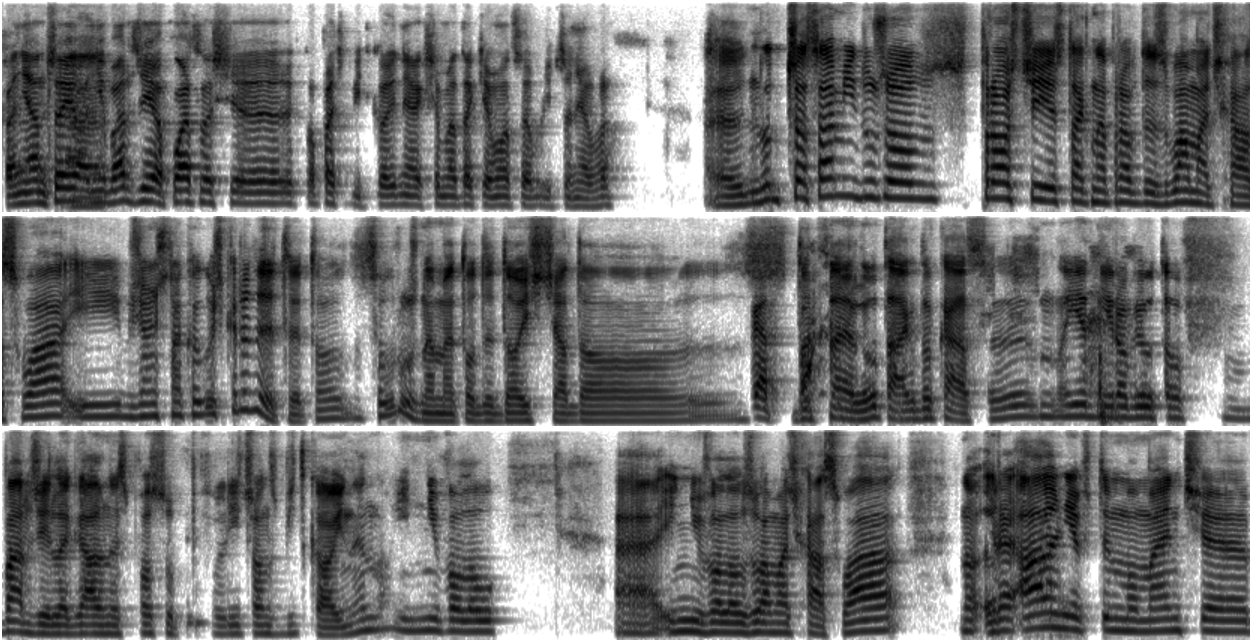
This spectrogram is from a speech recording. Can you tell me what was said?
Panie Andrzeju, a nie bardziej opłaca się kopać bitcoiny, jak się ma takie moce obliczeniowe? E, no, czasami dużo prościej jest tak naprawdę złamać hasła i wziąć na kogoś kredyty. To są różne metody dojścia do, do celu, tak, do kasy. No, jedni robią to w bardziej legalny sposób, licząc bitcoiny, no, inni, wolą, e, inni wolą złamać hasła. No, realnie w tym momencie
